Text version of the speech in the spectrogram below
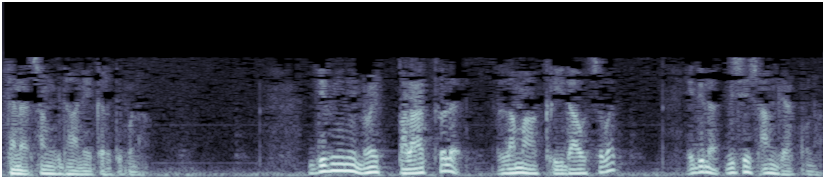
තැන සංවිධානය කර තිබුණා. දිවයිනේ නොඑක් පළාත්වල ළමා ක්‍රීඩා උත්සවත් එදින විශේෂ අංගයක් වුණා.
